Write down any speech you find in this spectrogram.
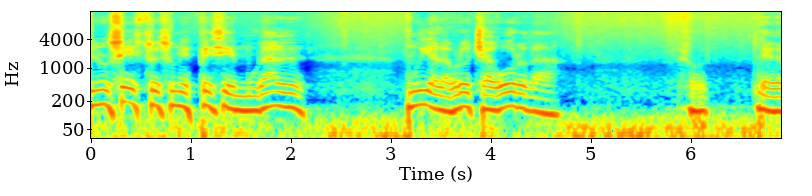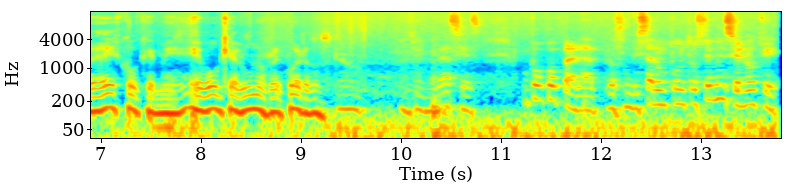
Yo no sé, esto es una especie de mural muy a la brocha gorda le agradezco que me evoque algunos recuerdos. gracias. Un poco para profundizar un punto, usted mencionó que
